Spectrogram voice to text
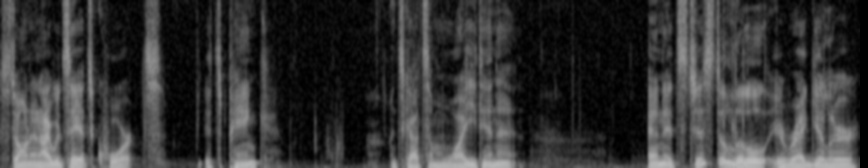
stone, and I would say it's quartz. It's pink. It's got some white in it. And it's just a little irregular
